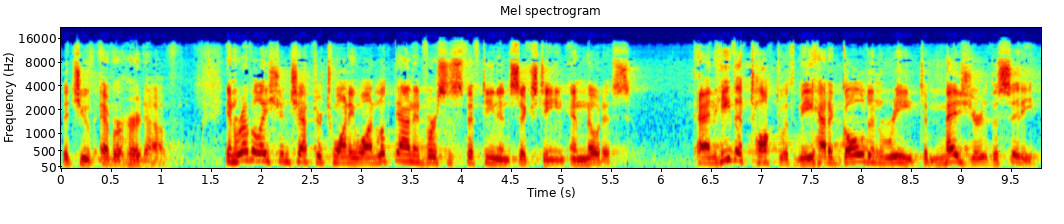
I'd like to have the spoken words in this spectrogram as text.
that you've ever heard of. In Revelation chapter 21, look down in verses 15 and 16 and notice. And he that talked with me had a golden reed to measure the city,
